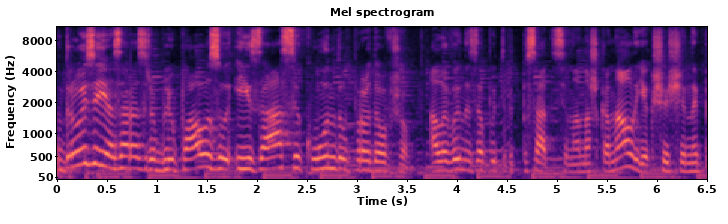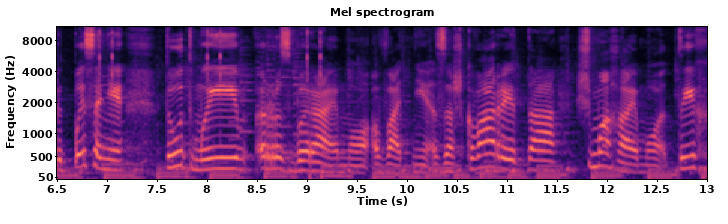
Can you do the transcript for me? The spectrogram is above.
Друзі, я зараз зроблю паузу і за секунду продовжу. Але ви не забудьте підписатися на наш канал, якщо ще не підписані. Тут ми розбираємо ватні зашквари та шмагаємо тих,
